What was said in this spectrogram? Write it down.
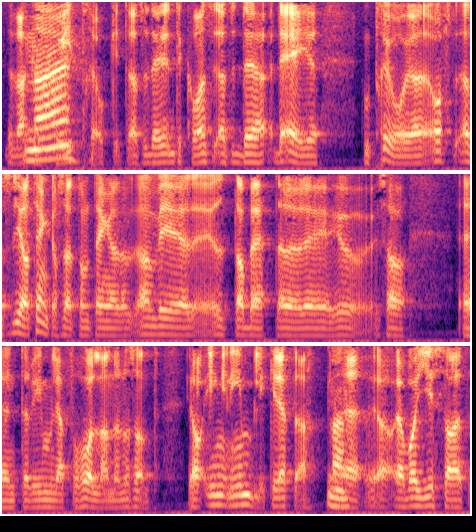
Det verkar Nej. skittråkigt. Alltså det är inte konstigt. Alltså det, det är ju, de tror ju ofta, alltså jag tänker så att de tänker att ja, vi är utarbetade, det är ju så här, inte rimliga förhållanden och sånt. Jag har ingen inblick i detta. Nej. Eh, Jag, jag bara gissar att,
